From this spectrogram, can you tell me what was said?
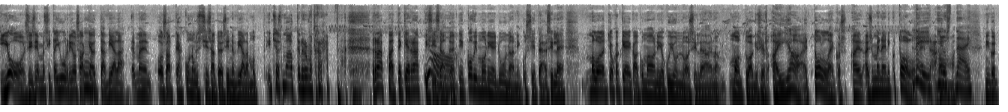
Joo, siis en mä sitä juuri osaa mm. käyttää vielä. Mä en osaa tehdä kunnollista sisältöä sinne vielä, mutta itse asiassa mä ajattelin ruveta räppää. Räppää, tekee räppisisältöä. Että niin kovin moni ei duunaa niin kuin sitä. Silleen, mä luulen, että joka keikalla, kun mä oon, niin joku junnu on silleen aina monttuakin sieltä. Ai jaa, että tolleen, kos, ai, ai se menee niin kuin tolleen Niin, tää just homma. näin. Niin kuin,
